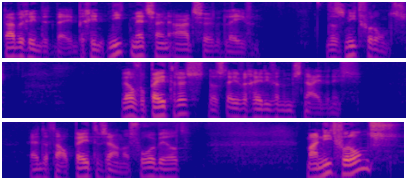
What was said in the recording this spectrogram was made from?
Daar begint het mee. Het begint niet met zijn aardse leven. Dat is niet voor ons. Wel voor Petrus, dat is het evangelie van de besnijdenis. dat haalt Petrus aan als voorbeeld. Maar niet voor ons.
